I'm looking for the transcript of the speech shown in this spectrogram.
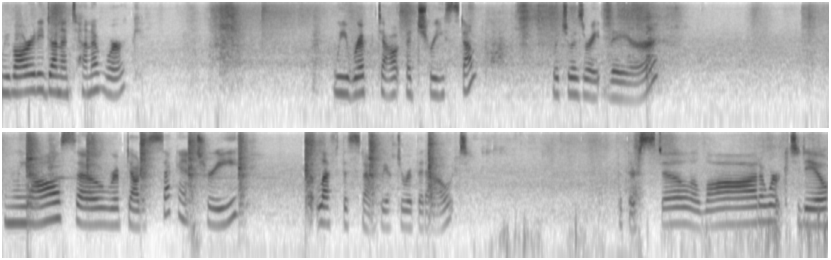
We've already done a ton of work we ripped out a tree stump, which was right there. And we also ripped out a second tree, but left the stump. We have to rip it out. But there's still a lot of work to do.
